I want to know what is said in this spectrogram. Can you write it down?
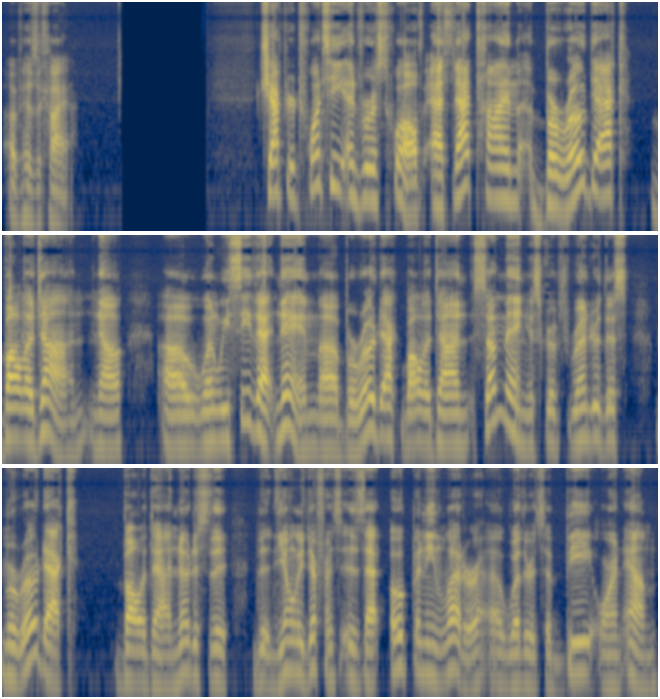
of Hezekiah. Chapter 20 and verse 12, at that time Berodach Baladan, now uh, when we see that name, uh, Berodach Baladan, some manuscripts render this Merodach Baladan. Notice the, the, the, only difference is that opening letter, uh, whether it's a B or an M.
